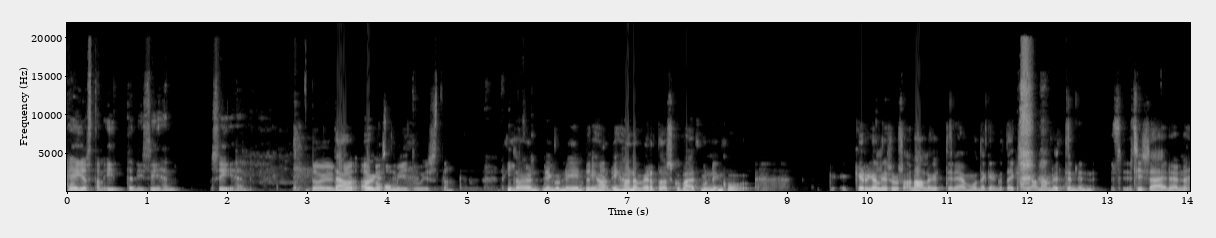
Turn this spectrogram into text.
heijastan itteni siihen. siihen. Toi on, Tämä on aika oikeasti. omituista. Toi on niin, kuin niin ihan, ihana vertauskuva, että mun niin kuin, kirjallisuusanalyyttinen ja muutenkin niin tekstianalyyttinen sisäinen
